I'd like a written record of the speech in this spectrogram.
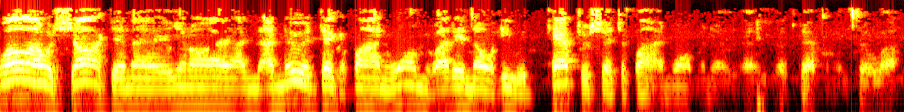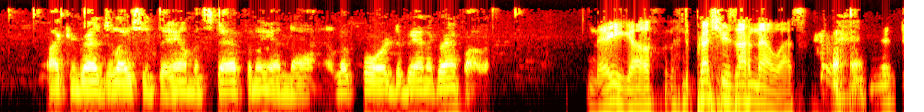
Well, I was shocked, and uh, you know, I I knew it'd take a fine woman, but I didn't know he would capture such a fine woman as, as Stephanie. So, uh, my congratulations to him and Stephanie, and uh, I look forward to being a grandfather. There you go. The pressure's on now, Wes.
